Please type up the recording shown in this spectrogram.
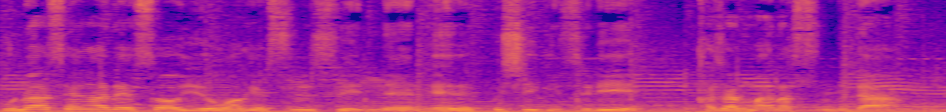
문화생활에서 유용하게 쓸 수 있는 NFC 기술이 가장 많았습니다.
